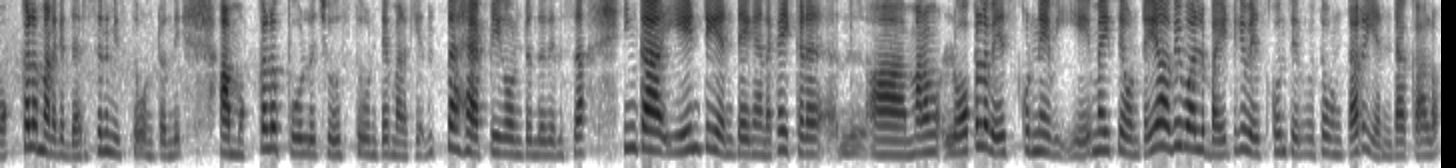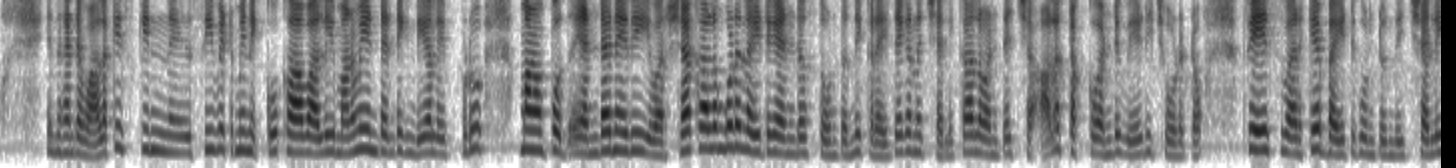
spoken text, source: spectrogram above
మొక్కలు మనకి దర్శనమిస్తూ ఉంటుంది. ఆ మొక్కలు పూలు చూస్తూ ఉంటే మనకి ఎంత హ్యాపీగా ఉంటుందో తెలుసా? ఇంకా ఏంటి అంటే కనుక ఇక్కడ మనం లోపల వేసుకునేవి ఏమైతే ఉంటాయో అవి వాళ్ళు బయటికి వేసుకొని తిరుగుతూ ఉంటారు ఎండాకాలం. ఎందుకంటే వాళ్ళకి స్కిన్ సి విటమిన్ ఎక్కువ కావాలి. మనం ఏంటంటే ఇండియాలో ఎప్పుడు మనం పొద్దు ఎండ అనేది వర్షాకాలం కూడా లైట్గా ఎండ వస్తూ ఉంటుంది. ఇక్కడైతే కనుక చలికాలం అంటే చాలా తక్కువ అండి వేడి చూడటం. ఫేస్ వరకే బయటకు ఉంటుంది ఉంటుంది. చలి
